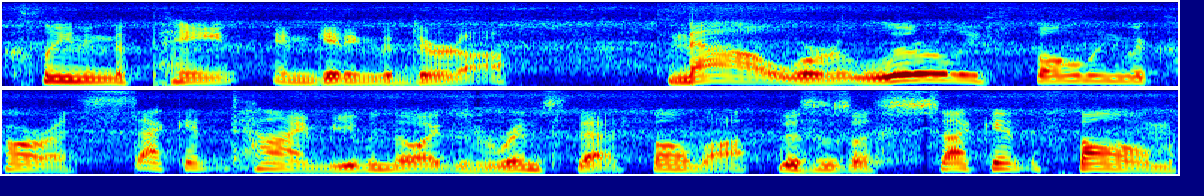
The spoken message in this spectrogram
cleaning the paint and getting the dirt off. Now we're literally foaming the car a second time, even though I just rinsed that foam off. This is a second foam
